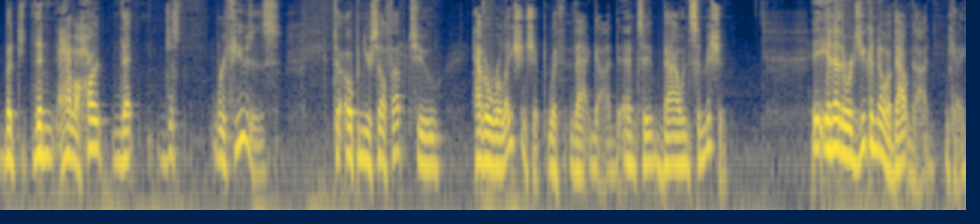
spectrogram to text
but then have a heart that just refuses to open yourself up to have a relationship with that God and to bow in submission. In other words, you can know about God, okay?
